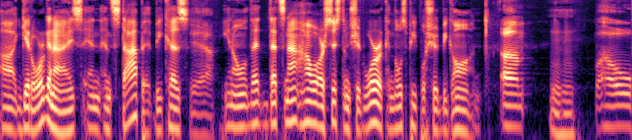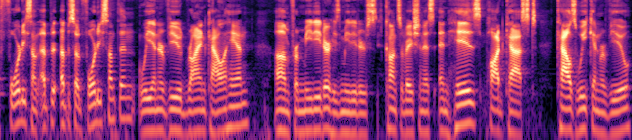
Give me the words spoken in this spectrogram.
uh, get organized, and and stop it because Yeah. you know that that's not how our system should work, and those people should be gone. Um, oh, 40 something, episode 40 something, we interviewed Ryan Callahan um, from Meat Eater. He's Meat Eater's conservationist, and his podcast, Cal's Week in Review,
